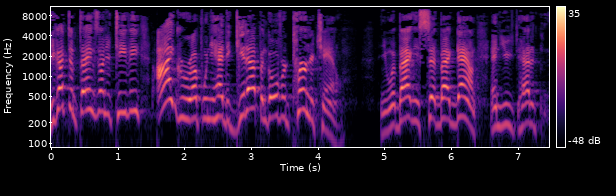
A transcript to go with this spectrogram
You got them things on your TV. I grew up when you had to get up and go over and turn the channel. You went back and you sit back down and you had it,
